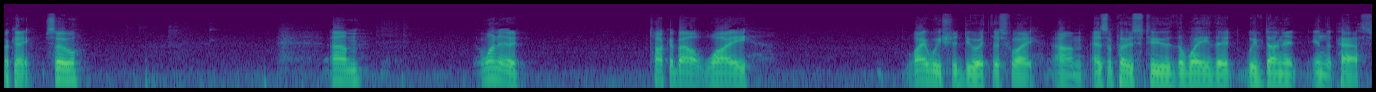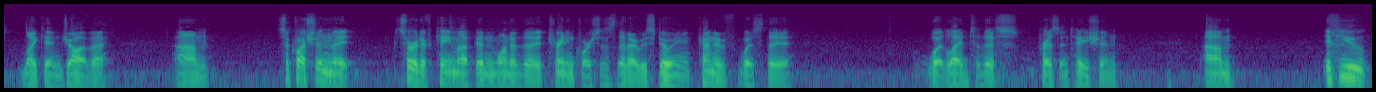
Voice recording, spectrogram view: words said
Okay, so um, I want to talk about why why we should do it this way, um, as opposed to the way that we've done it in the past, like in Java. Um, it's a question that sort of came up in one of the training courses that I was doing. It kind of was the what led to this presentation. Um, if you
